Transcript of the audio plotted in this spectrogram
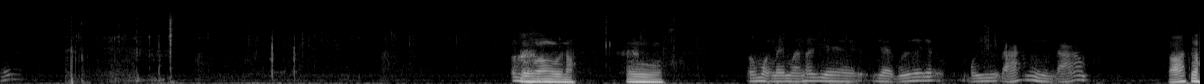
Thế. Đây mọi người nè ừ. ở mặt này mà nó về vài bữa nó bị đá nhìn đá. Đó chưa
